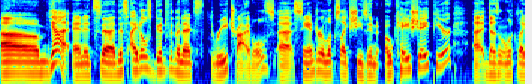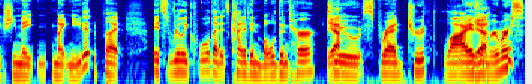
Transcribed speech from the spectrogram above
Um, yeah, and it's uh, this idol's good for the next three tribals. Uh, Sandra looks like she's in okay shape here. Uh, it doesn't look like she may might need it, but it's really cool that it's kind of emboldened her Yeah. to spread truth, lies, Yeah. and rumors.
